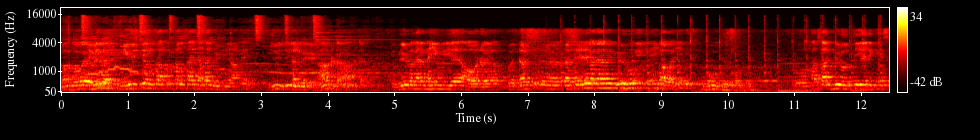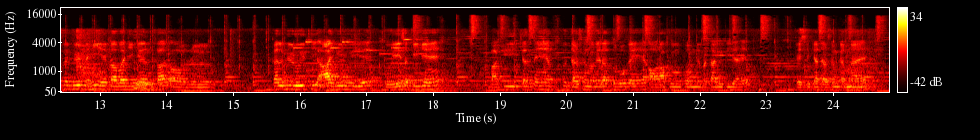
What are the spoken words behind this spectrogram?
बंद हो गए लेकिन न्यूज़ के अनुसार तो कल शायद ज़्यादा भीड़ थी यहाँ पे। जी जी हाँ बेटा हाँ बेटा। तो भीड़ वगैरह नहीं हुई है और दशहरे वगैरह में भीड़ होगी कि नहीं बाबा जी कुछ बहुत है बहुत है। तो हर साल भीड़ होती है लेकिन इसमें भीड़ नहीं है बाबा जी के अनुसार और कल भीड़ हुई थी, आज भीड़ हुई है तो ये सब चीज़ें हैं। बाकी चलते हैं अब, दर्शन वगैरह तो हो गए हैं और आप लोगों को हमने बता भी दिया है, कैसे क्या दर्शन करना है।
